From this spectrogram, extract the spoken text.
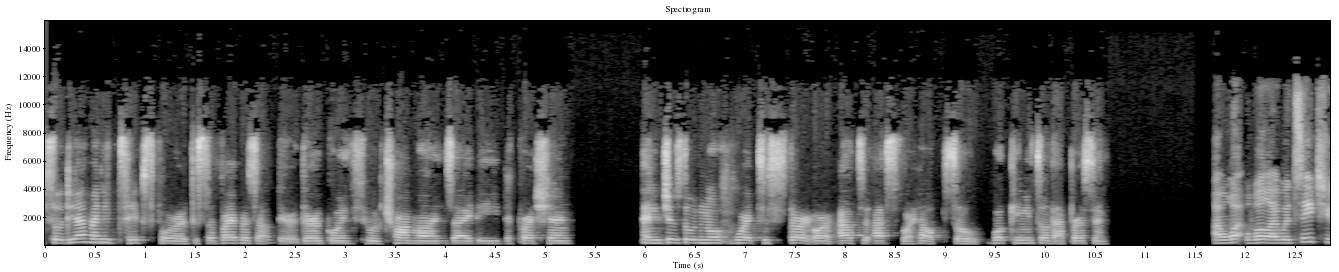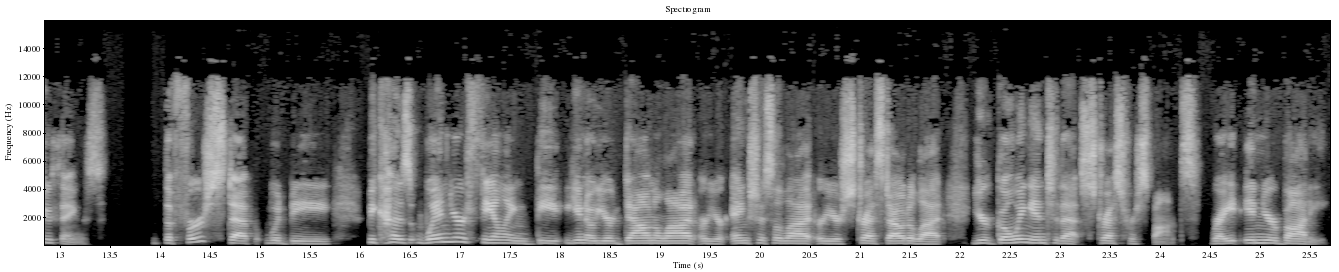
So do you have any tips for the survivors out there that are going through trauma anxiety depression and just don't know where to start or how to ask for help? So what can you tell that person? Uh, I, well i would say two things the first step would be because when you're feeling the you know you're down a lot or you're anxious a lot or you're stressed out a lot you're going into that stress response right in your body.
